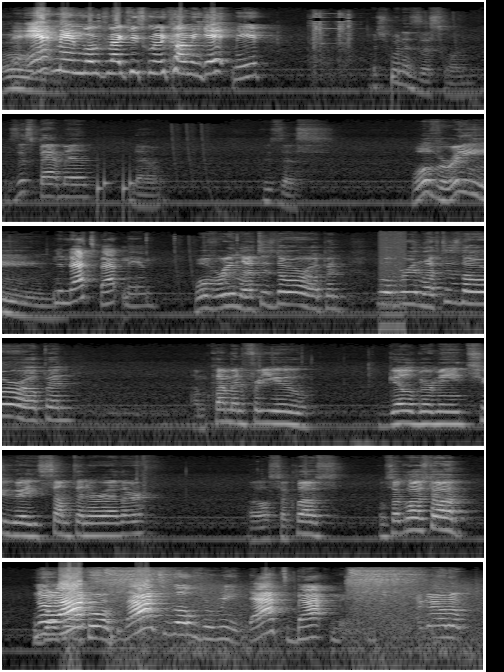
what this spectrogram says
Ooh. Ant-Man looks like he's gonna come and get me. Which one is this one? Is this Batman? No. Who's this? Wolverine! No, that's Batman. Wolverine left his door open. Wolverine left his door open. I'm coming for you, to a something or other. Oh, so close. I'm so close to him. I'm No, so to that's that's Wolverine. That's Batman. I got him.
